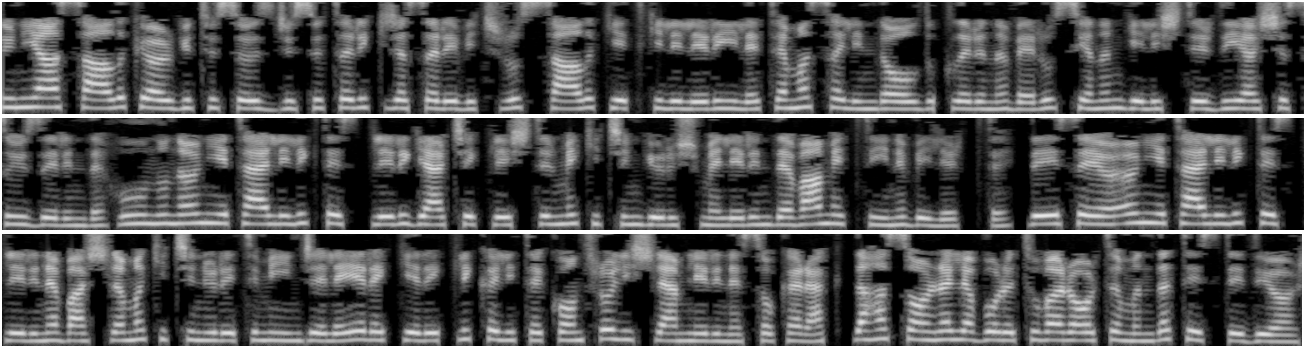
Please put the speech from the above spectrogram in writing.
Dünya Sağlık Örgütü sözcüsü Tarik Jasareviç Rus sağlık yetkilileriyle temas halinde olduklarını ve Rusya'nın geliştirdiği aşısı üzerinde WHO'nun ön yeterlilik testleri gerçekleştirmek için görüşmelerin devam ettiğini belirtti. DSÖ ön yeterlilik testlerine başlamak için üretimi inceleyerek gerekli kalite kontrol işlemlerine sokarak, daha sonra laboratuvar ortamında test ediyor.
